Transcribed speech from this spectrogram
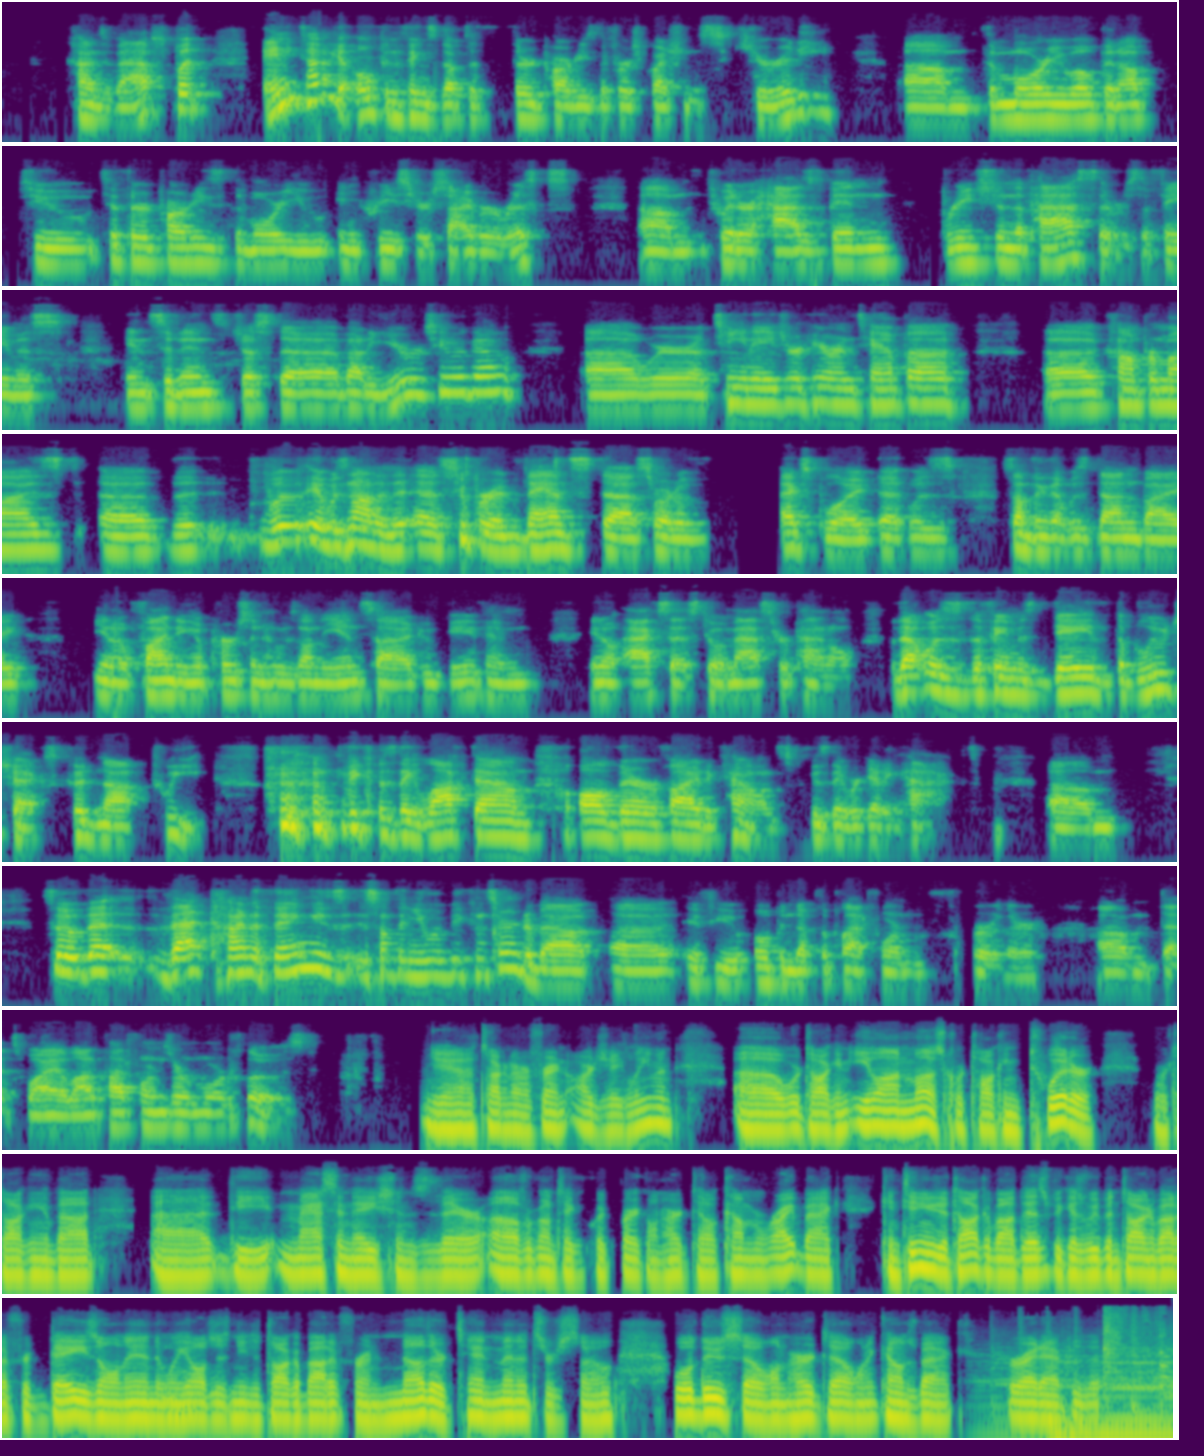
kinds of apps. But anytime you open things up to third parties, the first question is security. Um, the more you open up to, to third parties, the more you increase your cyber risks. Um, Twitter has been breached in the past. There was the famous incident just uh, about a year or two ago uh, where a teenager here in Tampa uh, compromised. Uh, the, it was not a, a super advanced uh, sort of exploit. It was something that was done by, you know, finding a person who was on the inside who gave him, you know, access to a master panel. But that was the famous day that the blue checks could not tweet because they locked down all verified accounts because they were getting hacked. Um, so that that kind of thing is, is something you would be concerned about uh, if you opened up the platform further. Um, that's why a lot of platforms are more closed. Yeah, talking to our friend RJ Lehmann. Uh, we're talking Elon Musk. We're talking Twitter. We're talking about uh, the machinations thereof. We're going to take a quick break on Heard Tell. Come right back. Continue to talk about this because we've been talking about it for days on end, and we all just need to talk about it for another 10 minutes or so. We'll do so on Heard Tell when it comes back right after this.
